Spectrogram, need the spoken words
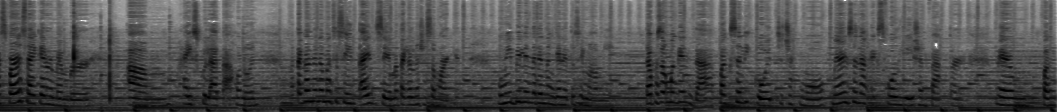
as far as I can remember, um, high school ata ako noon. Matagal na naman si St. Ives eh. Matagal na siya sa market. Bumibili na rin ng ganito si mommy. Tapos, ang maganda, pag sa likod, check mo, meron silang exfoliation factor merong pang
